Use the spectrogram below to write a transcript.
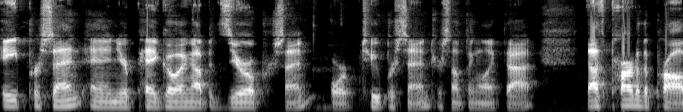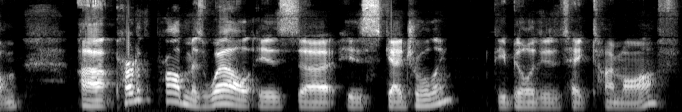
8% and your pay going up at 0% or 2% or something like that. That's part of the problem. Uh, part of the problem as well is, uh, is scheduling, the ability to take time off,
